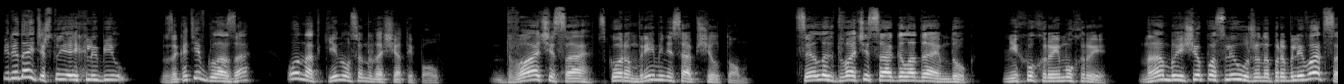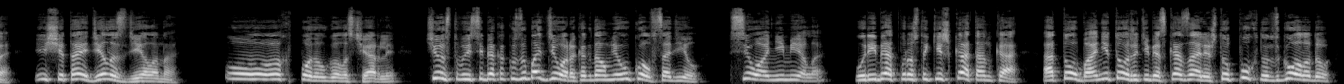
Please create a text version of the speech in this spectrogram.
Передайте, что я их любил». Закатив глаза, он откинулся на дощатый пол. «Два часа», — в скором времени сообщил Том. «Целых два часа голодаем, Дуг. Не хухры-мухры. Нам бы еще после ужина проблеваться, и, считай, дело сделано». «Ох», — подал голос Чарли, — «чувствую себя как у зубодера, когда у меня укол всадил. Все онемело. У ребят просто кишка тонка, а то бы они тоже тебе сказали, что пухнут с голоду.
